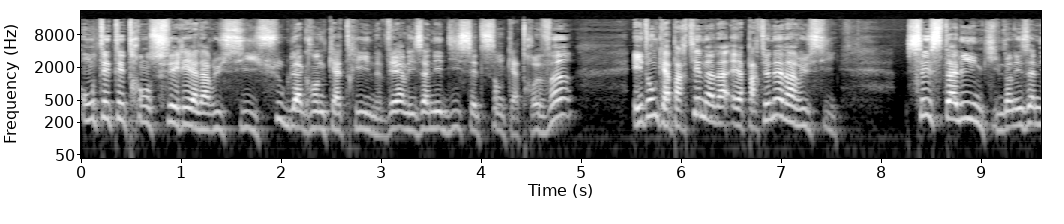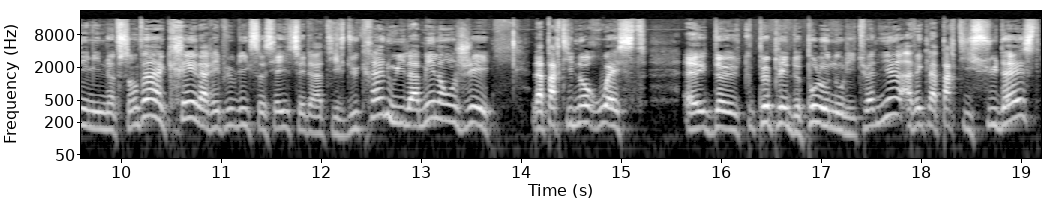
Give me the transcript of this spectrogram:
ont été transférées à la Russie sous la Grande Catherine vers les années 1780 et donc appartiennent appartenaient à la Russie. C'est Staline qui, dans les années 1920, a créé la République socialiste fédérative d'Ukraine, où il a mélangé la partie nord-ouest euh, peuplée de polono-lituaniens, avec la partie sud-est,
